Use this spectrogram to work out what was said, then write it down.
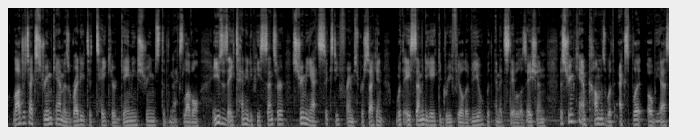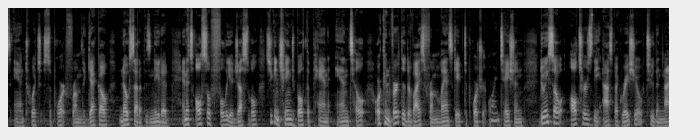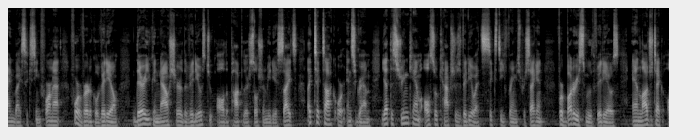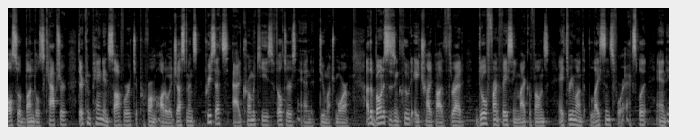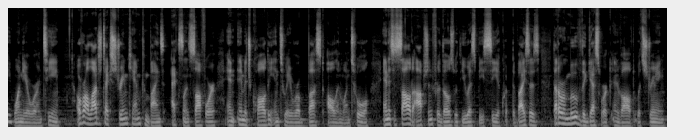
Logitech StreamCam is ready to take your gaming streams to the next level. It uses a 1080p sensor streaming at 60 frames per second with a 78 degree field of view with image stabilization. The StreamCam comes with XSplit, OBS, and Twitch support from the get-go. No setup is needed. And it's also fully adjustable so you can change both the pan and tilt or convert the device from landscape to portrait orientation. Doing so alters the aspect ratio to the 9 by 16 format for vertical video. There you can now share the videos to all the popular social media sites like TikTok or Instagram, yet the StreamCam also captures video at 60 frames per second for buttery smooth videos, and Logitech also bundles Capture, their companion software to perform auto adjustments, presets, add chroma keys, filters, and do much more. Other bonuses include a tripod thread, dual front-facing microphones, a three-month license for XSplit, and a one-year warranty. Overall, Logitech StreamCam combines excellent software and image quality into a robust all in one tool, and it's a solid option for those with USB C equipped devices that'll remove the guesswork involved with streaming.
